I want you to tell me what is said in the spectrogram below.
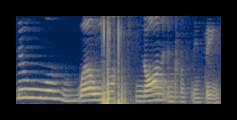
full of well, not non-interesting things.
